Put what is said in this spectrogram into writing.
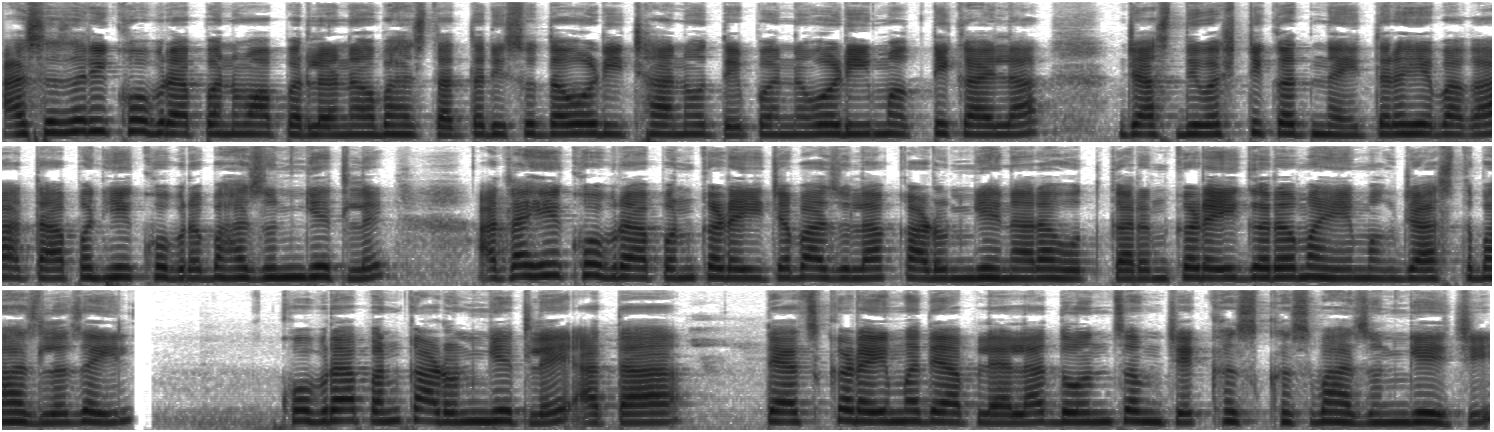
असं जरी खोबरं आपण वापरलं न भाजता तरीसुद्धा वडी छान होते पण वडी मग टिकायला जास्त दिवस टिकत नाही. तर हे बघा आता आपण हे खोबरं भाजून घेतलं आहे आता हे खोबरं आपण कढईच्या बाजूला काढून घेणार आहोत कारण कढई गरम आहे मग जास्त भाजलं जाईल. खोबरं आपण काढून घेतले आता त्याच कढईमध्ये आपल्याला दोन चमचे खसखस भाजून घ्यायची.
